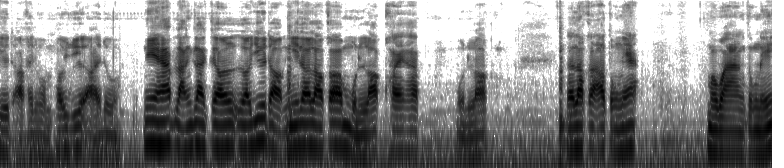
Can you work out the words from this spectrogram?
ยืดออกให้ดูผมเขายืดออกให้ดู นี่ครับ หลังจากเราเรายืดออกนี้แล้วเราก็หมุนล็อกค่อยครับ หมุนล็อก แล้วเราก็เอาตรงเนี้ย มาวางตรงนี้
